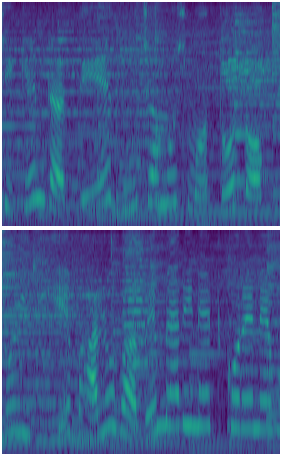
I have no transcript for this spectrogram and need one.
চিকেনটাতে দু চামচ মতো টক দই দিয়ে ভালোভাবে ম্যারিনেট করে নেব।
